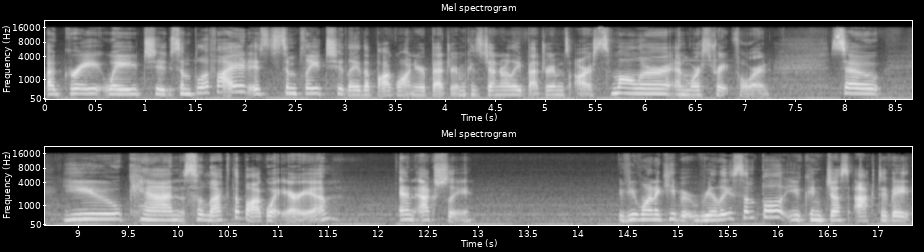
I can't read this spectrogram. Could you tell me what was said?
a great way to simplify it is simply to lay the bagua in your bedroom because generally bedrooms are smaller and more straightforward. So you can select the bagua area and actually if you want to keep it really simple, you can just activate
